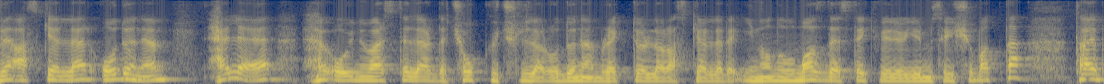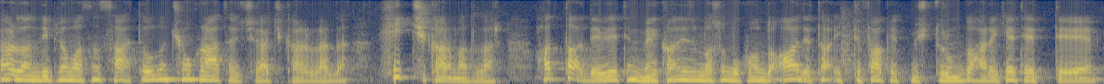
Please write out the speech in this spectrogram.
ve askerler o dönem hele o üniversitelerde çok güçlüler o dönem rektörler askerlere inanılmaz destek veriyor 28 Şubat'ta. Tayyip Erdoğan diplomasının sahte olduğunu çok rahat açığa çıkarırlardı. Hiç çıkarmadılar. Hatta devletin mekanizması bu konuda adeta ittifak etmiş durumda hareket etti.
